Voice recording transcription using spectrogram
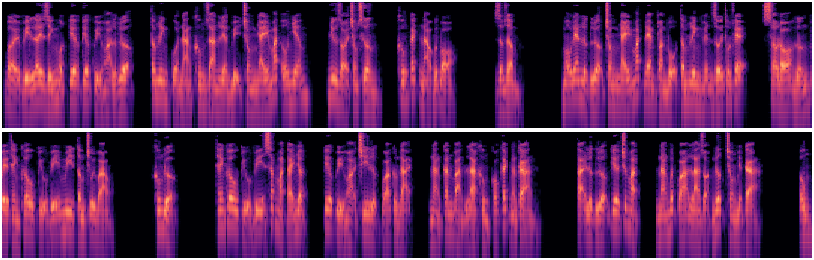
bởi vì lây dính một tia kia quỷ họa lực lượng, tâm linh của nàng không gian liền bị trong nháy mắt ô nhiễm, như giỏi trong xương, không cách nào bứt bỏ. Rầm rầm. Màu đen lực lượng trong nháy mắt đem toàn bộ tâm linh huyễn giới thôn vệ, sau đó hướng về thành khâu cựu vĩ mi tâm chui vào. Không được. Thanh khâu cựu vĩ sắc mặt tái nhợt, kia quỷ họa chi lực quá cường đại, nàng căn bản là không có cách ngăn cản. Tại lực lượng kia trước mặt, nàng bất quá là giọt nước trong biển cả. Ông.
